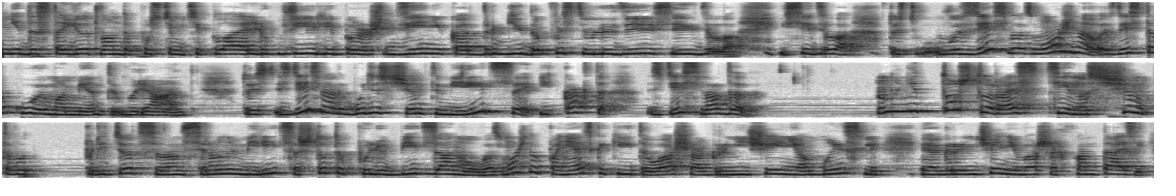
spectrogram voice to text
не достает вам, допустим, тепла, любви, либо денег от других, допустим, людей и все дела. И все дела. То есть вот здесь, возможно, вот здесь такой момент и вариант. То есть здесь надо будет с чем-то мириться и как-то здесь надо, ну не то, что расти, но с чем-то вот придется вам все равно мириться, что-то полюбить заново, возможно, понять какие-то ваши ограничения мысли и ограничения ваших фантазий,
